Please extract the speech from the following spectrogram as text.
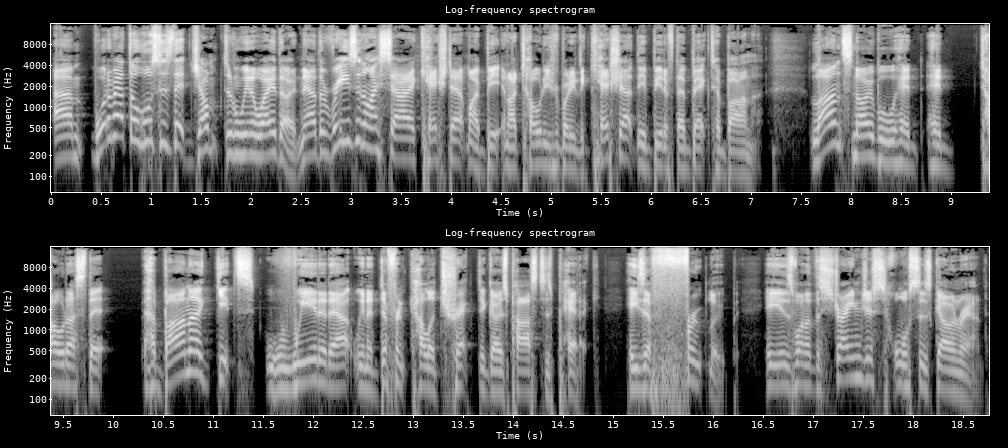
Um, what about the horses that jumped and went away, though? Now, the reason I say I cashed out my bet and I told everybody to cash out their bet if they're back to Habana, Lance Noble had, had told us that Habana gets weirded out when a different coloured tractor goes past his paddock. He's a Fruit Loop. He is one of the strangest horses going around.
